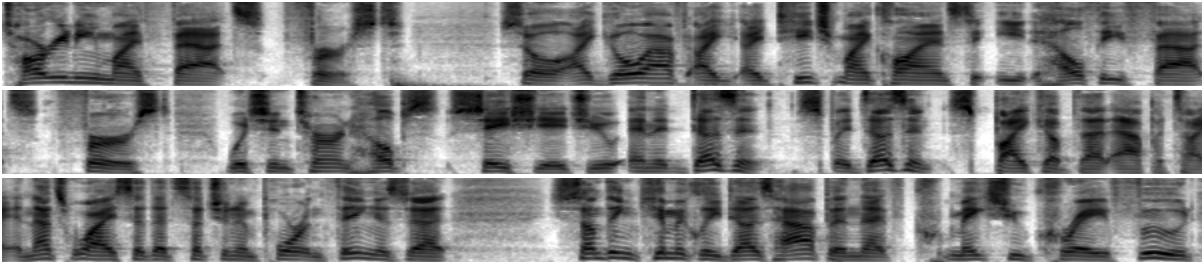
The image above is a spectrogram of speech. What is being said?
targeting my fats first so i go after I, I teach my clients to eat healthy fats first which in turn helps satiate you and it doesn't it doesn't spike up that appetite. And that's why i said that's such an important thing is that something chemically does happen that cr- makes you crave food,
